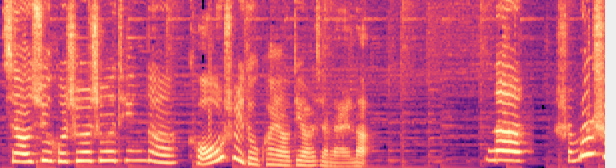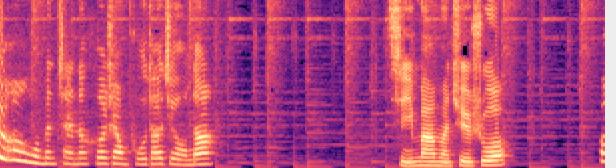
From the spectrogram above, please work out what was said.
小旭和车车听得口水都快要掉下来了。那什么时候我们才能喝上葡萄酒呢？齐妈妈却说：“哦，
